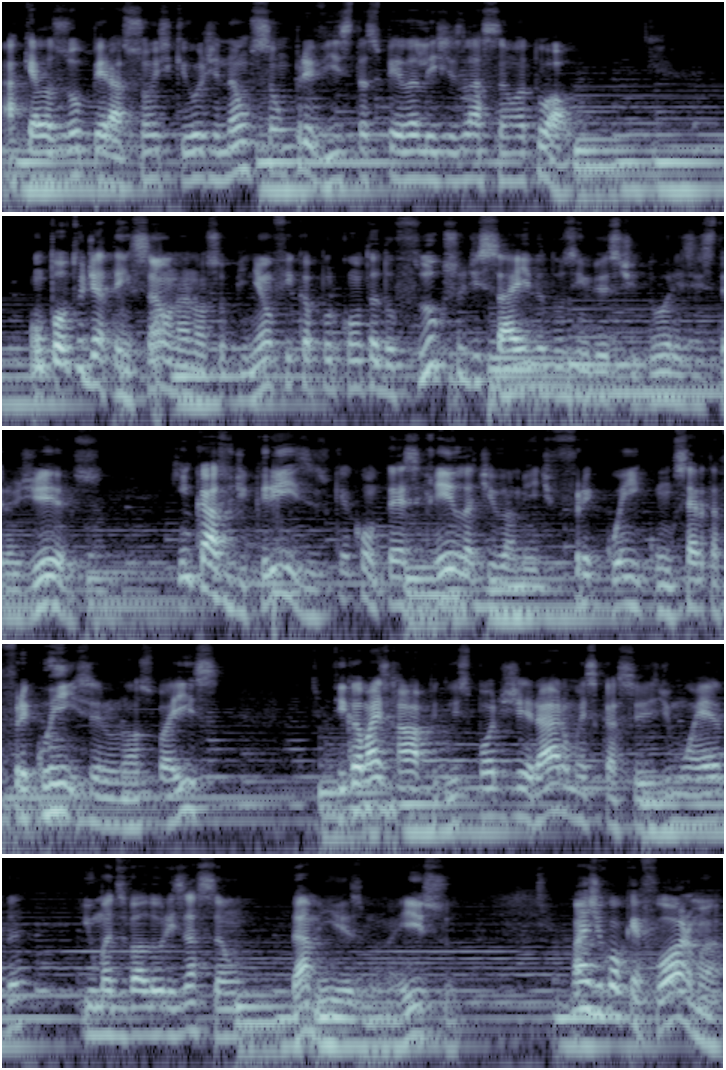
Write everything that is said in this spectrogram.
aquelas operações que hoje não são previstas pela legislação atual. Um ponto de atenção, na nossa opinião, fica por conta do fluxo de saída dos investidores estrangeiros, que em caso de crises, o que acontece relativamente frequente, com certa frequência no nosso país, fica mais rápido. Isso pode gerar uma escassez de moeda e uma desvalorização da mesma, não é isso? Mas de qualquer forma,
